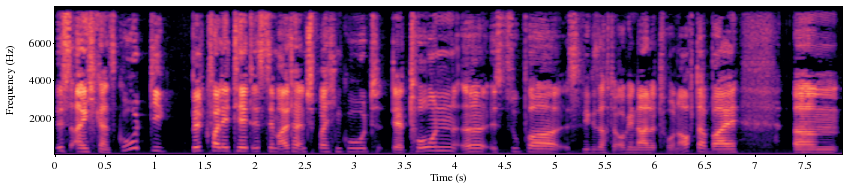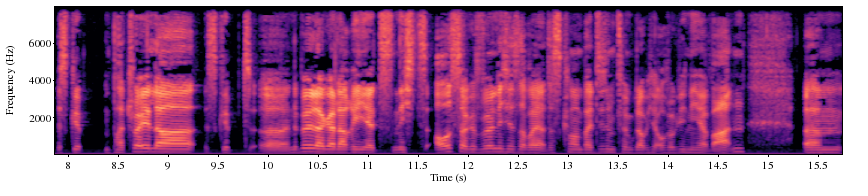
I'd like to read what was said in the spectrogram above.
ist eigentlich ganz gut. Die Bildqualität ist dem Alter entsprechend gut. Der Ton äh, ist super, ist wie gesagt der originale Ton auch dabei. Ähm, es gibt ein paar Trailer, es gibt äh, eine Bildergalerie, jetzt nichts Außergewöhnliches, aber das kann man bei diesem Film, glaube ich, auch wirklich nicht erwarten. Ähm,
